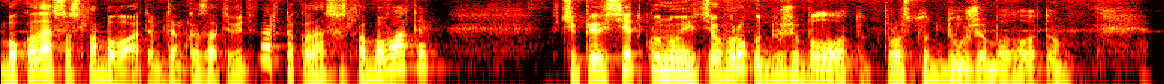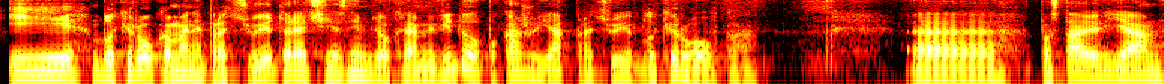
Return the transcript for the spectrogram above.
Бо колесо слабовате, будемо казати відверто, колесо слабовате. Вчепив сітку, ну і цього року дуже болото, просто дуже болото. І блокіровка в мене працює. До речі, я знімлю окреме відео, покажу, як працює блокіровка. Е, поставив я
